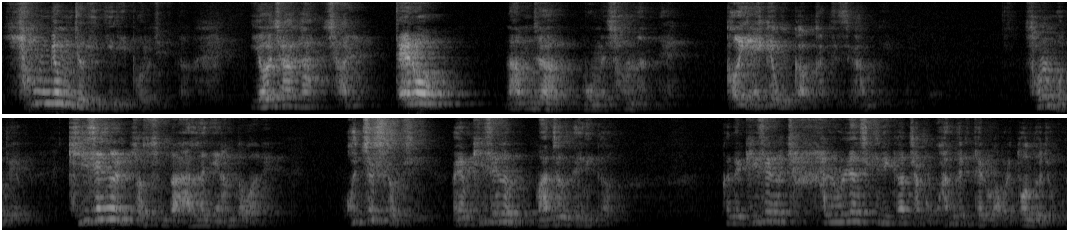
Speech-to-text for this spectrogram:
혁명적인 일이 벌어집니다. 여자가 절 대로 남자 몸에 손을 안 대. 거의 해경국가 같았어요, 한국이. 손을 못 대요. 기생을 줬습니다, 알란이 한동안에. 어쩔 수 없이. 왜냐면 기생은 만져도 되니까. 근데 기생을 잘 훈련시키니까 자꾸 관들이 데려가 버려, 돈도 주고.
